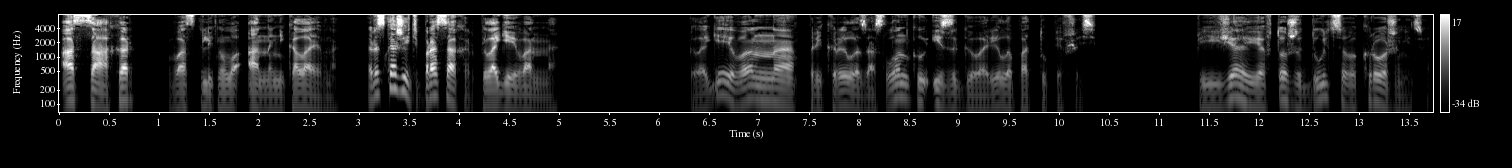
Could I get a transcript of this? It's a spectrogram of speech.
А сахар?» — воскликнула Анна Николаевна. «Расскажите про сахар, Пелагея Ивановна». Пелагея Ивановна прикрыла заслонку и заговорила, потупившись. «Приезжаю я в то же Дульцево к роженице.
